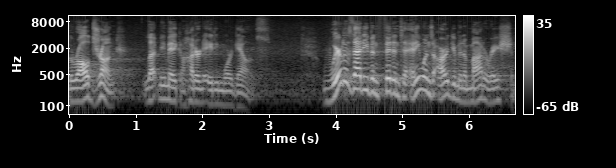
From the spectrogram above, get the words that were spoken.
They're all drunk. Let me make 180 more gallons. Where does that even fit into anyone's argument of moderation?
